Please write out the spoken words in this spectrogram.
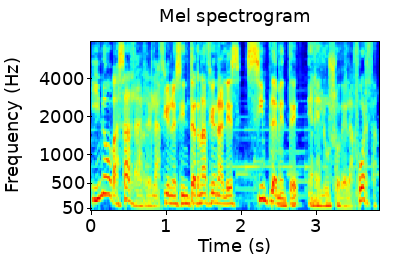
y no basar las relaciones internacionales simplemente en el uso de la fuerza.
